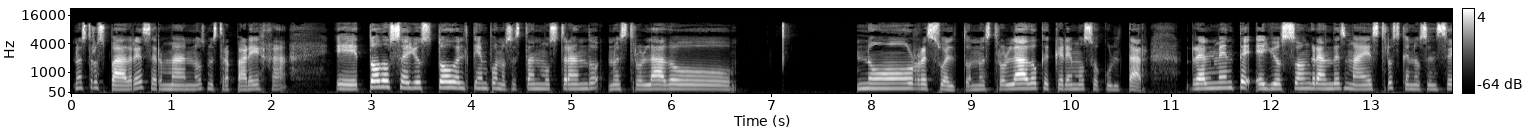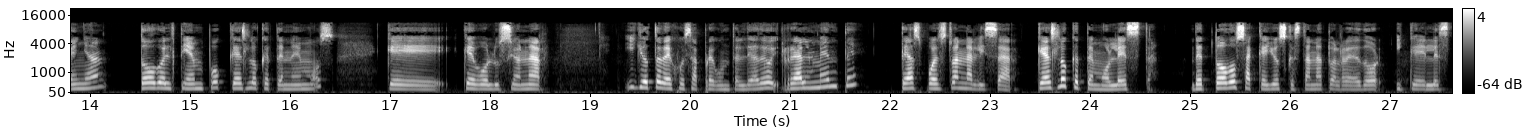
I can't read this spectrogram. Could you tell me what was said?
Nuestros padres, hermanos, nuestra pareja, eh, todos ellos todo el tiempo nos están mostrando nuestro lado no resuelto, nuestro lado que queremos ocultar. Realmente ellos son grandes maestros que nos enseñan todo el tiempo qué es lo que tenemos que, que evolucionar. Y yo te dejo esa pregunta el día de hoy. ¿Realmente te has puesto a analizar qué es lo que te molesta de todos aquellos que están a tu alrededor y que les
